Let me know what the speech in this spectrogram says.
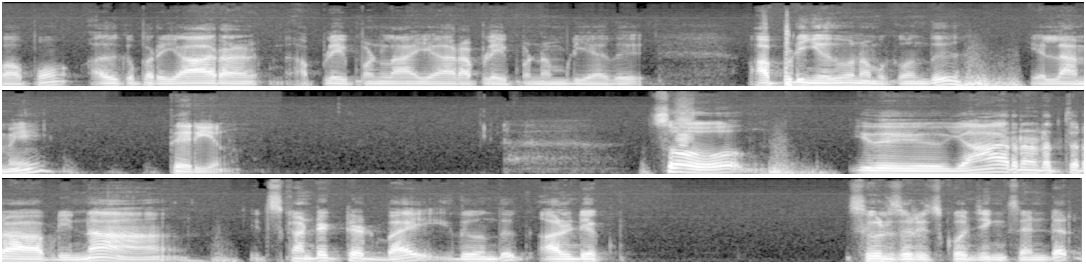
பார்ப்போம். அதுக்கப்புறம் யார் அப்ளை பண்ணலாம் யார் அப்ளை பண்ண முடியாது அப்படிங்கிறதும் நமக்கு வந்து எல்லாமே தெரியணும். ஸோ இது யார் நடத்துகிறா அப்படின்னா இட்ஸ் கண்டக்டட் பை இது வந்து all India civil service coaching centre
